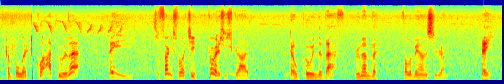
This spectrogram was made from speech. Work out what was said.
Like a bullet. Quite happy with that. Hey! So thanks for watching. Comment, subscribe. Don't poo in the bath. Remember, follow me on Instagram. Hey!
